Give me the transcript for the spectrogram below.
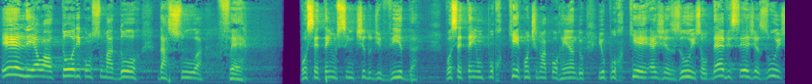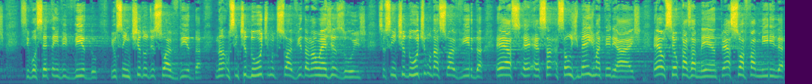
Ele é o autor e consumador da sua fé. Você tem um sentido de vida você tem um porquê continuar correndo, e o porquê é Jesus, ou deve ser Jesus. Se você tem vivido e o sentido de sua vida, não, o sentido último de sua vida não é Jesus, se o sentido último da sua vida é, é, é, são os bens materiais, é o seu casamento, é a sua família,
